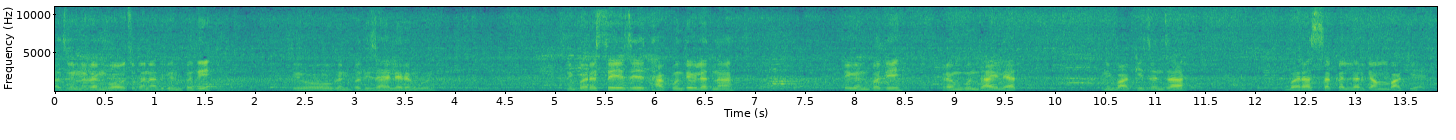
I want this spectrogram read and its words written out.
अजून रंगवायचं पण आज गणपती. तो गणपती झाले रंगून. आणि बरेचसे हे जे झाकून ठेवल्यात ना ते गणपती रंगून झाल्यात आणि बाकीच्यांचा बराचसा कलर काम बाकी आहे.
